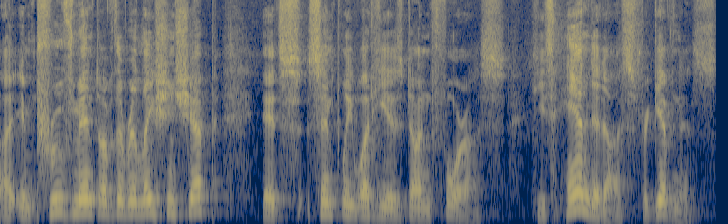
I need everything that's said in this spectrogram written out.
uh, improvement of the relationship. It's simply what he has done for us. He's handed us forgiveness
